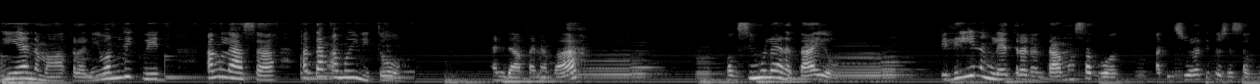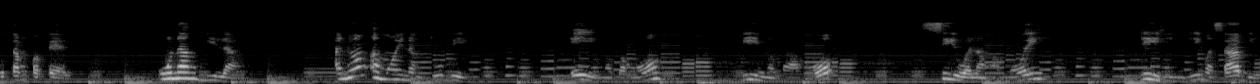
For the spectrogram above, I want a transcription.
Iyan ng mga karaniwang liquid, ang lasa at ang amoy nito. Handa ka na ba? Magsimula na tayo. Piliin ang letra ng tamang sagot at isulat ito sa sagutang papel. Unang bilang. Ano ang amoy ng tubig? A. Mabango B. Mabaho C. Walang amoy D. Hindi masabi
